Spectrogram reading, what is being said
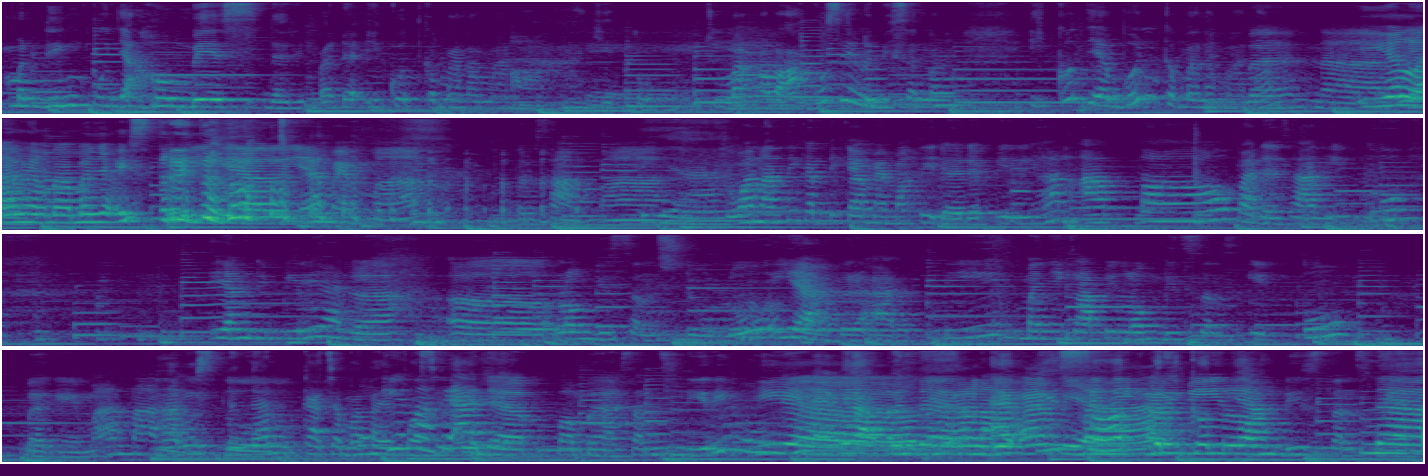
mending punya home base daripada ikut ke mana-mana Oke. gitu cuma kalau aku sih lebih seneng ikut ya bun ke mana-mana Iyalah ya. yang namanya istri tuh. idealnya memang bersama Iya. cuma nanti ketika memang tidak ada pilihan atau pada saat itu yang dipilih adalah eh, long distance dulu ya berarti menyikapi long distance itu bagaimana harus itu. dengan kacamata mungkin yang nanti positif. ada pembahasan sendiri mungkin Iya, ya benar. LDM ya. episode Tapi berikutnya distance Nah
